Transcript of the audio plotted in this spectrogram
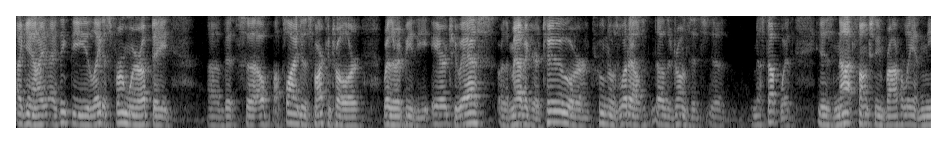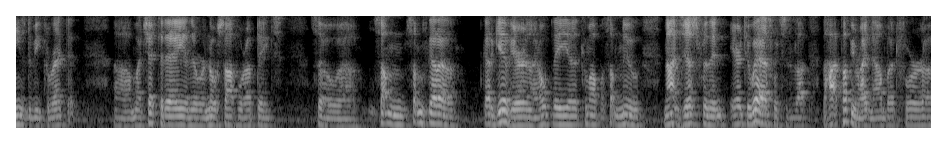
Again, I, I think the latest firmware update uh, that's uh, applying to the smart controller, whether it be the Air 2S or the Mavic Air 2 or who knows what else, other drones it's uh, messed up with, is not functioning properly and needs to be corrected. Um, I checked today and there were no software updates. So uh, something something's got to got to give here, and I hope they uh, come up with something new, not just for the Air 2S, which is the, the hot puppy right now, but for uh,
